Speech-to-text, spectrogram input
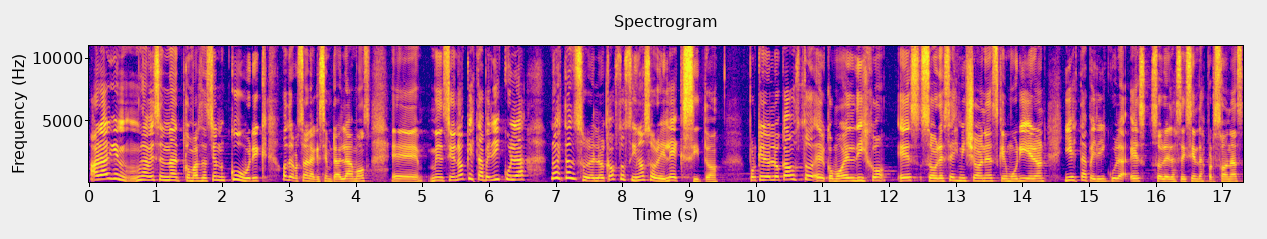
Ahora, alguien, una vez en una conversación, Kubrick, otra persona de la que siempre hablamos, eh, mencionó que esta película no es tan sobre el holocausto, sino sobre el éxito. Porque el holocausto, eh, como él dijo, es sobre 6 millones que murieron y esta película es sobre las 600 personas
